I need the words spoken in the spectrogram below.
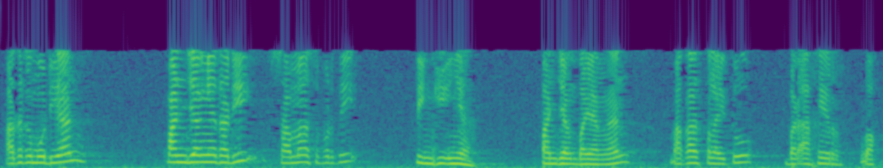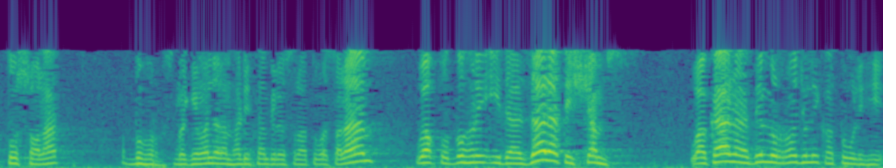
atau kemudian panjangnya tadi sama seperti tingginya, panjang bayangan, maka setelah itu berakhir waktu sholat zuhur. Sebagaimana dalam hadis Nabi Sallallahu Wasallam, وقت الظهر إذا زالت الشمس وكان ذل الرجل كطوله.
